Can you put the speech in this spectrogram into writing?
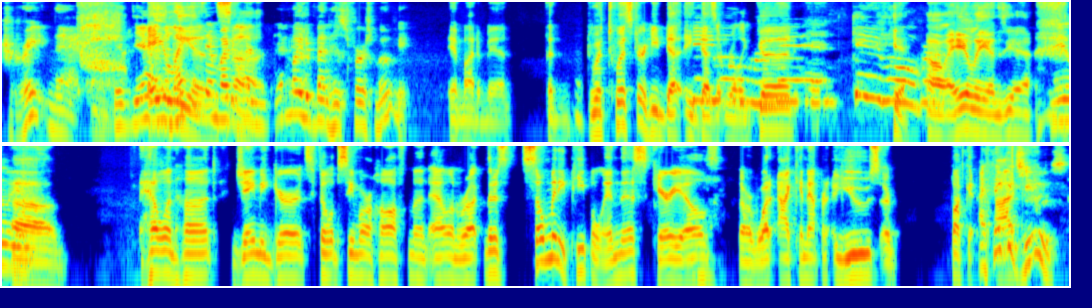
great in that. God, yeah, I think that Aliens, might have uh, been that might have been his first movie. It might have been, but with Twister, he does he Game does it really over, good. man. Game Yeah. over. Oh, aliens, yeah. Aliens. um, Helen Hunt, Jami Gertz, Philip Seymour Hoffman, Alan Ruck. There's so many people in this. Cary Ells, or what I cannot use or fuck it. I think it's used.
